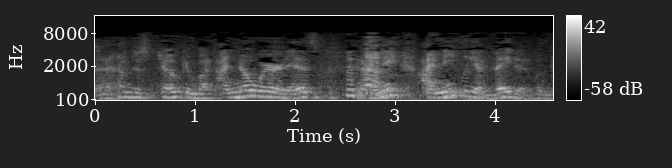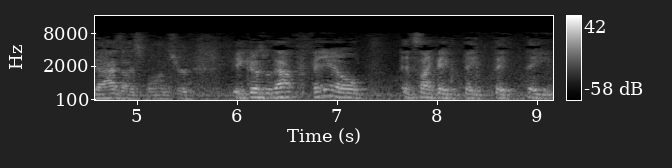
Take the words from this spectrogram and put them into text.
I'm just joking, but I know where it is. And I, neat, I neatly evade it with guys I sponsor because without fail, it's like they, they, they, they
